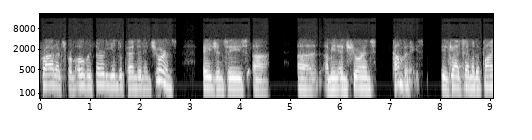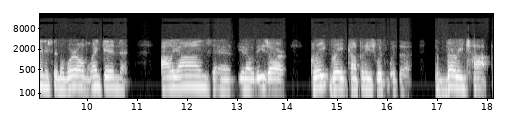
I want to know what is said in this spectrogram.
products from over 30 independent insurance agencies, uh, uh, I mean, insurance companies. He's got some of the finest in the world, Lincoln and Allianz, and, you know, these are great, great companies with, with the, the very top,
